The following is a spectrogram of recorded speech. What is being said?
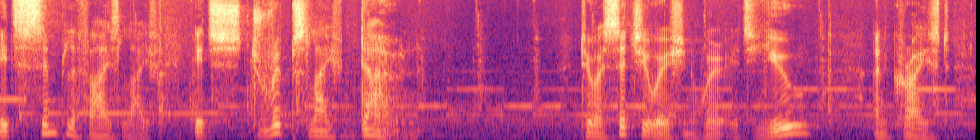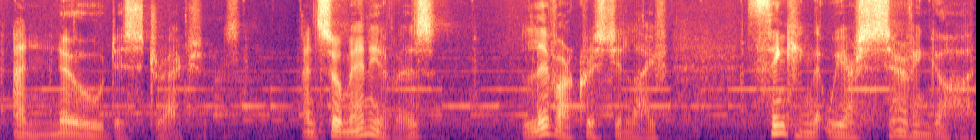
It simplifies life, it strips life down to a situation where it's you and Christ and no distractions. And so many of us live our Christian life thinking that we are serving God,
